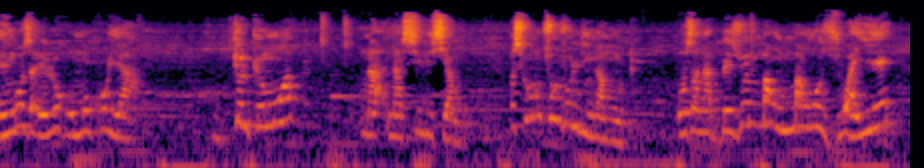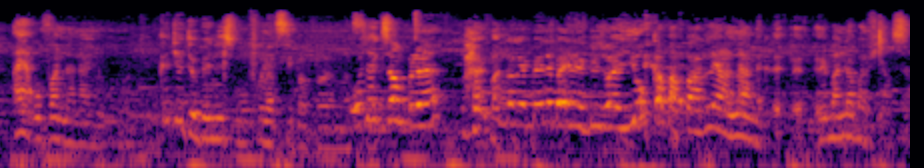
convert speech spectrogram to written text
engo ozala eloko moko ya quelques mois na, na silisi yango. Parce que motu ozolinga moto oza na besoin mbango mbango ozwa ye aya kovanda na yo. Que dieu te bénisse mon frère. Merci, papa. aux exemples bandoko ebele baye na église oyo yoka baparle en langue. Ebanda bafiança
